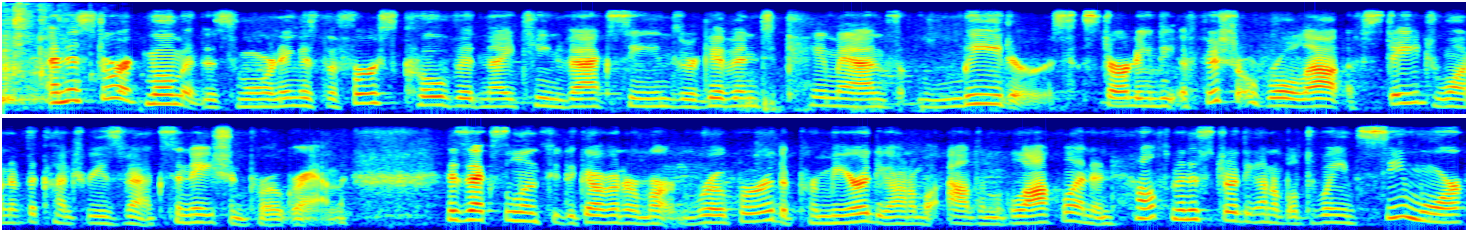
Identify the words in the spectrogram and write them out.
An historic moment this morning as the first COVID 19 vaccines are given to Cayman's leaders, starting the official rollout of stage one of the country's vaccination program. His Excellency the Governor Martin Roper, the Premier, the Honorable Alden McLaughlin, and Health Minister the Honorable Dwayne Seymour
